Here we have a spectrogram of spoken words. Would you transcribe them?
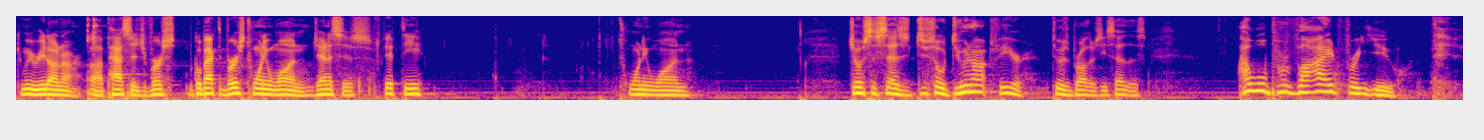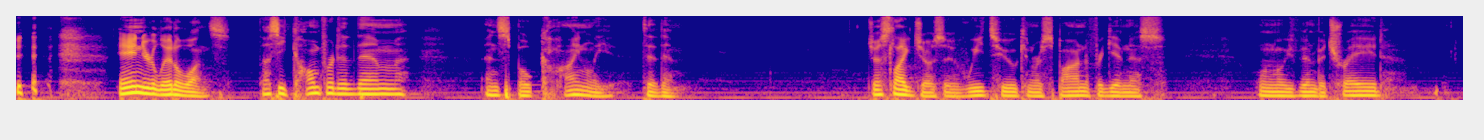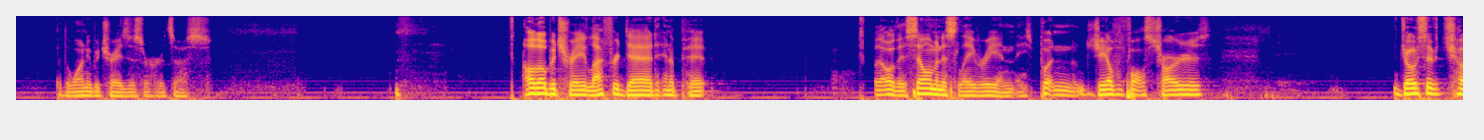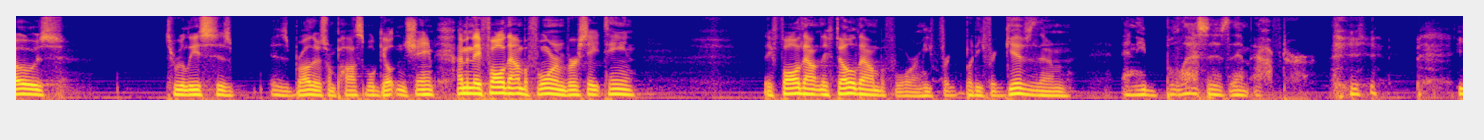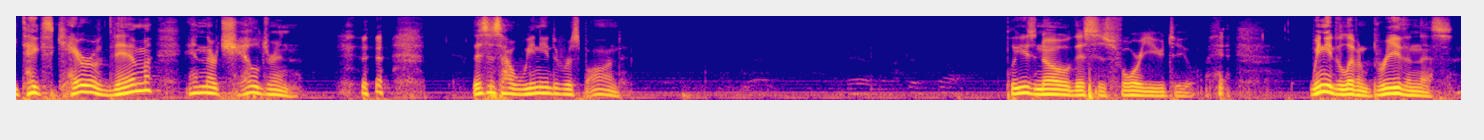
Can we read on our uh, passage? Verse, go back to verse 21, Genesis 50, 21. Joseph says, So do not fear to his brothers. He says this I will provide for you and your little ones. Thus he comforted them and spoke kindly to them. Just like Joseph, we too can respond to forgiveness when we've been betrayed but the one who betrays us or hurts us. Although betrayed, left for dead in a pit, oh, they sell him into slavery and he's put in jail for false charges. Joseph chose to release his, his brothers from possible guilt and shame. I mean, they fall down before him, verse 18. They fall down, they fell down before him, he for, but he forgives them and he blesses them after. He takes care of them and their children. this is how we need to respond. Please know this is for you too. we need to live and breathe in this.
